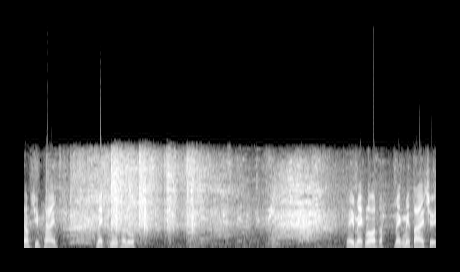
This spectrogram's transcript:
เอ้าชิบหาย แม็กกูฮัลโหล เฮ้ย แม็กรอดปะแม็กไม่ตายเฉย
